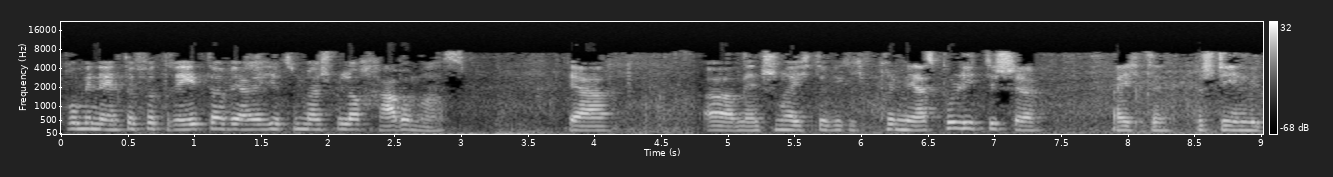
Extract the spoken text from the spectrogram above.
prominenter Vertreter wäre hier zum Beispiel auch Habermas, der äh, Menschenrechte wirklich primär als politische Rechte verstehen will.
